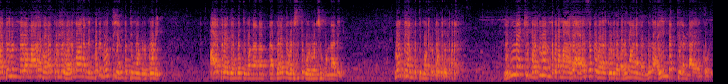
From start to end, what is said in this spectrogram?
மதுவின் மூலமாக வரக்கூடிய வருமானம் என்பது நூத்தி எண்பத்தி மூன்று கோடி. ஆயிரத்தி தொள்ளாயிரத்தி எண்பத்தி மூணு நான் பிறந்த வருஷத்துக்கு ஒரு வருஷம் முன்னாடி. நூத்தி எண்பத்தி மூன்று கோடி ரூபாய். இன்னைக்கு மதுவின் மூலமாக அரசுக்கு வரக்கூடிய வருமானம் என்பது ஐம்பத்தி இரண்டாயிரம் கோடி.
